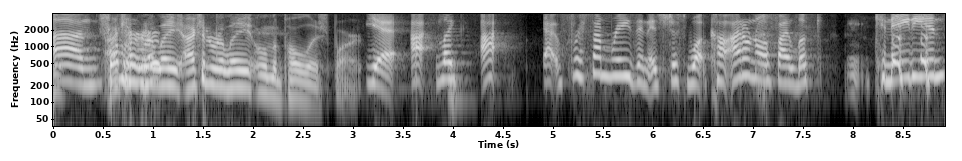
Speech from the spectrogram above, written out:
Um, I can heard her. relate. I can relate on the Polish part. yeah, I, like I uh, for some reason it's just what com- I don't know if I look Canadian.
